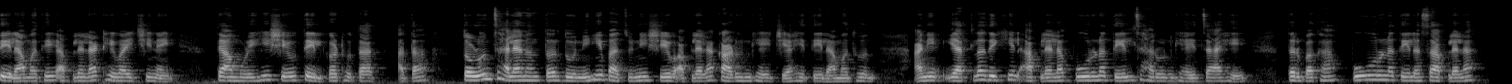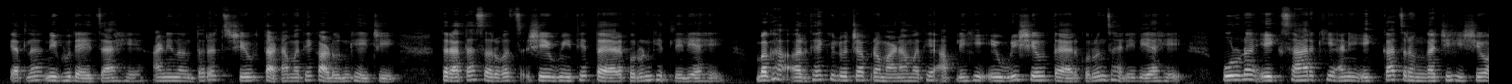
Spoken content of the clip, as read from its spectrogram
तेलामध्ये आपल्याला ठेवायची नाही. त्यामुळेही शेव तेलकट होतात. आता तळून झाल्यानंतर दोन्हीही बाजूनी शेव आपल्याला काढून घ्यायची आहे तेलामधून. आणि यातलं देखील आपल्याला पूर्ण तेल झारून घ्यायचं आहे. तर बघा पूर्ण तेल असं आपल्याला यातलं निघू द्यायचं आहे. आणि नंतरच शेव ताटामध्ये काढून घ्यायची. तर आता सर्वच शेव मी इथे तयार करून घेतलेली आहे. बघा अर्ध्या किलोच्या प्रमाणामध्ये आपली ही एवढी शेव तयार करून झालेली आहे. पूर्ण एकसारखी आणि एकाच रंगाची ही शेव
